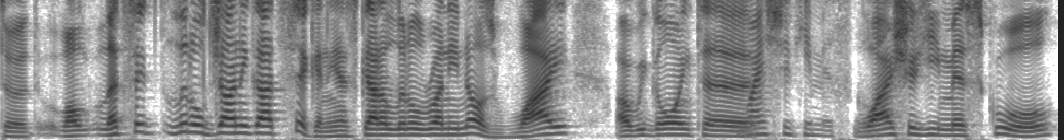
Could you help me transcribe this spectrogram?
to well, let's say little Johnny got sick and he has got a little runny nose. Why are we going to Why should he miss school? why should he miss school?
